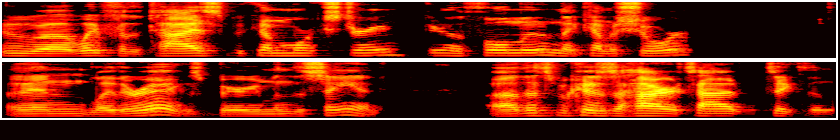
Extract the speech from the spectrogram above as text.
who uh, wait for the tides to become more extreme during the full moon. They come ashore and lay their eggs, bury them in the sand. Uh, that's because the higher tide will take them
